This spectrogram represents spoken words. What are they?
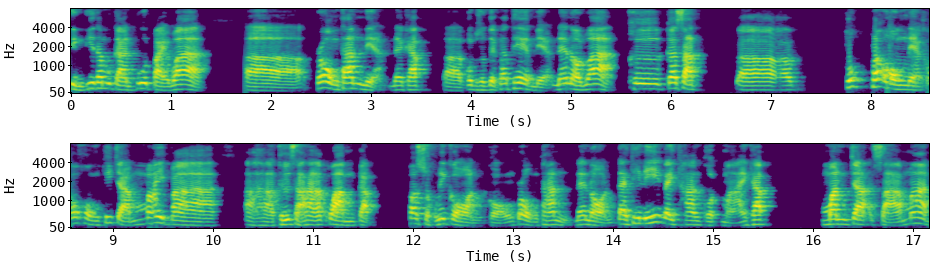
สิ่งที่ท่านผู้การพูดไปว่าอ่าพระองค์ท่านเนี่ยนะครับอ่ากรมสมเด็จพระเทพเนี่ยแน่นอนว่าคือกษัตริย์อ่าทุกพระองค์เนี่ยเขาคงที่จะไม่มาอ่าถือสาหาความกับพ ระสงฆ์นิกรของพระองค์ท่านแน่นอน แต่ทีนี้ในทางกฎหมายครับ มันจะสามารถ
